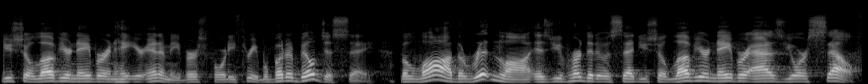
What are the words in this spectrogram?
You shall love your neighbor and hate your enemy, verse 43. Well, what did Bill just say? The law, the written law, is you've heard that it was said, You shall love your neighbor as yourself.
